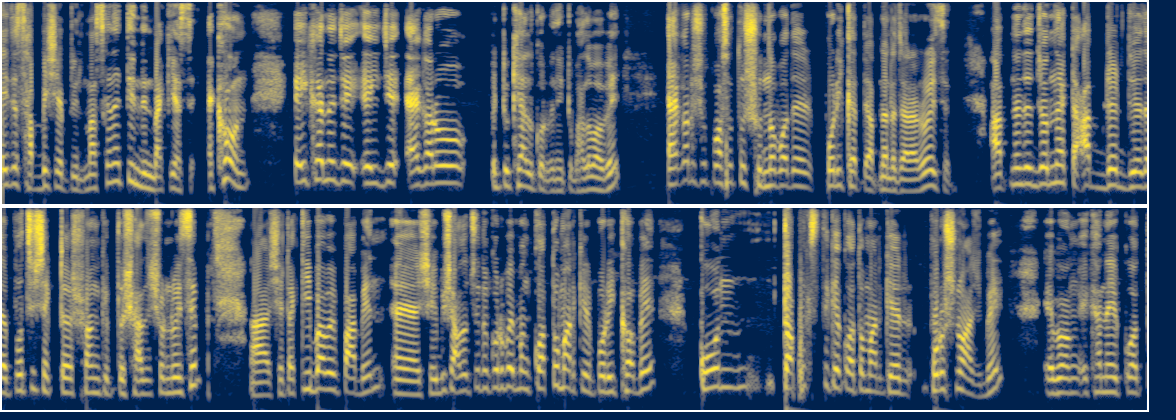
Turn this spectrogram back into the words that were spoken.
এই যে ছাব্বিশ এপ্রিল, মাঝখানে তিন দিন বাকি আছে। এখন এইখানে যে, এই যে এগারো, একটু খেয়াল করবেন একটু ভালোভাবে। এগারোশো পঁচাত্তর শূন্য পদের পরীক্ষাতে আপনারা যারা রয়েছেন, আপনাদের জন্য একটা আপডেট দুই হাজার পঁচিশ একটা সংক্ষিপ্ত সাজেশন রয়েছে। সেটা কীভাবে পাবেন সেই বিষয়ে আলোচনা করব এবং কত মার্কের পরীক্ষা হবে, কোন টপিক্স থেকে কত মার্কের প্রশ্ন আসবে এবং এখানে কত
